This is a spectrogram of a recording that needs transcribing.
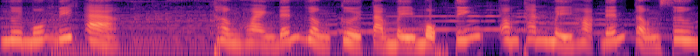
Ngươi muốn biết à? Thần hoàng đến gần cười tà mị một tiếng, âm thanh mị hoặc đến tận xương.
